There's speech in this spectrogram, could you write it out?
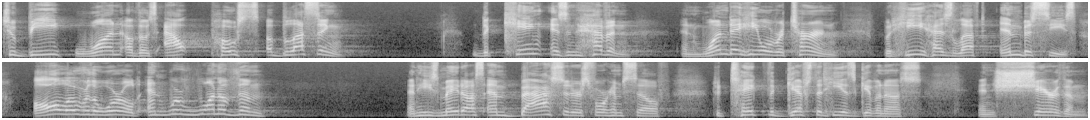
to be one of those outposts of blessing. The king is in heaven, and one day he will return, but he has left embassies all over the world, and we're one of them. And he's made us ambassadors for himself to take the gifts that he has given us and share them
